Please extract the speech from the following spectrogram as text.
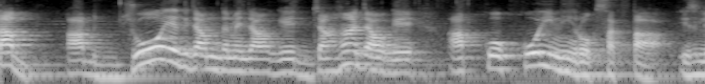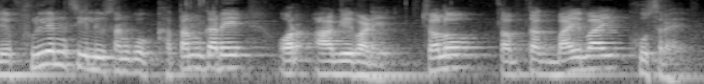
तब आप जो एग्ज़ाम देने जाओगे, जहाँ जाओगे, आपको कोई नहीं रोक सकता। इसलिए फ्लुएंसी इल्यूशन को ख़त्म करें और आगे बढ़े। चलो, तब तक बाय बाय खुश रहे।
